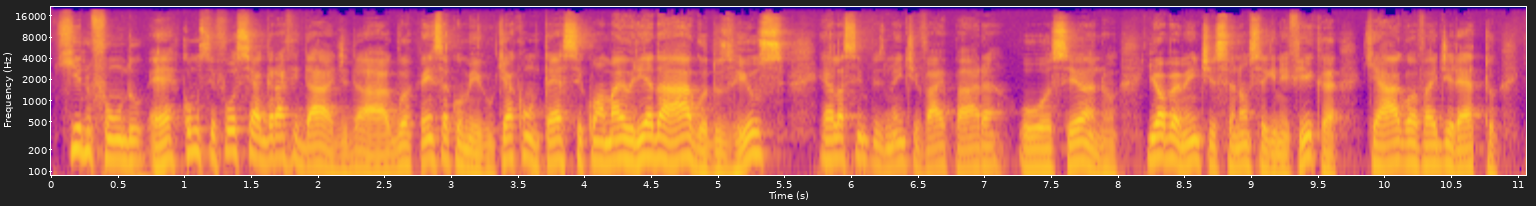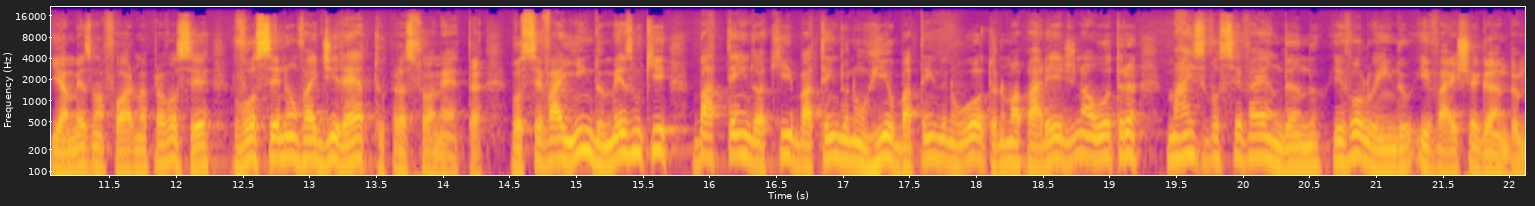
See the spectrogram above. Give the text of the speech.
que no fundo é como se fosse a gravidade da água. Pensa comigo, o que acontece com a maioria da água dos rios? Ela simplesmente vai para o oceano. E obviamente isso não significa que a água vai direto. E a mesma forma para você, você não vai direto para sua meta. Você vai indo, mesmo que batendo aqui, batendo num rio, batendo no outro, numa parede, na outra, mas você vai andando, evoluindo e vai chegando.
